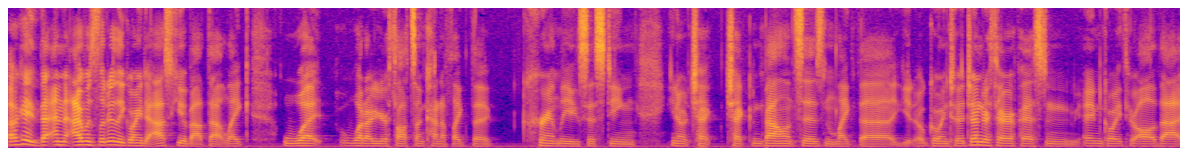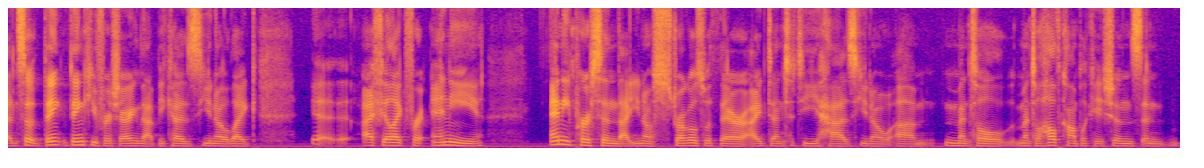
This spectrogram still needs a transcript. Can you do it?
Okay. That, and I was literally going to ask you about that. Like, what what are your thoughts on kind of like the currently existing, you know, check check and balances and like the, you know, going to a gender therapist and, and going through all of that. And so thank thank you for sharing that because, you know, like I feel like for any any person that you know struggles with their identity has you know um, mental mental health complications and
